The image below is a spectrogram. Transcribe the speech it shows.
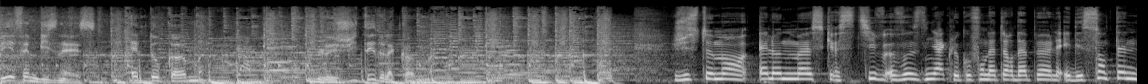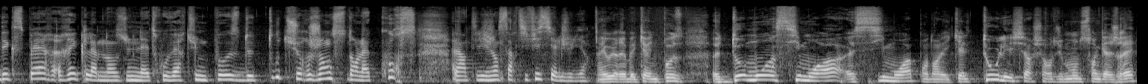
BFM Business, Hebdocom, le JT de la com. Justement, Elon Musk, Steve Wozniak, le cofondateur d'Apple, et des centaines d'experts réclament dans une lettre ouverte une pause de toute urgence dans la course à l'intelligence artificielle, Julien. Et oui, Rebecca, une pause d'au moins six mois, euh, six mois pendant lesquels tous les chercheurs du monde s'engageraient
